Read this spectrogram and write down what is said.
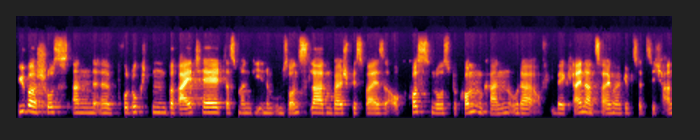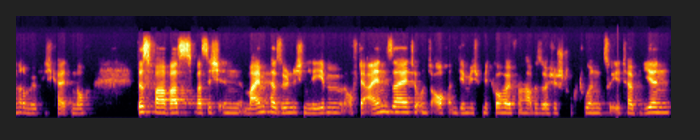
Überschuss an äh, Produkten bereithält, dass man die in einem Umsonstladen beispielsweise auch kostenlos bekommen kann oder auf eBay Kleinanzeigen, da gibt es jetzt nicht andere Möglichkeiten noch. Das war was, was ich in meinem persönlichen Leben auf der einen Seite und auch indem ich mitgeholfen habe, solche Strukturen zu etablieren,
